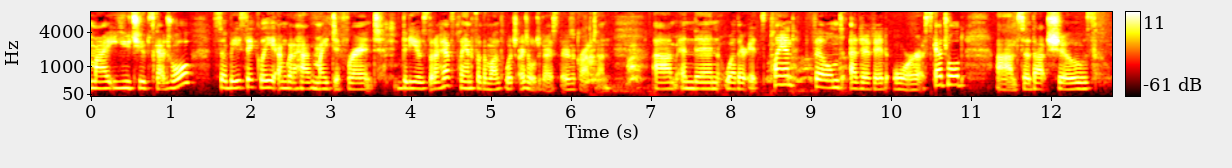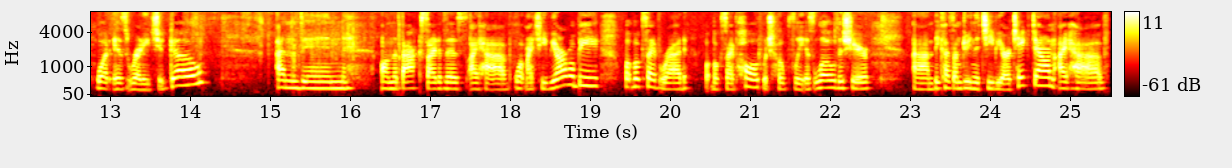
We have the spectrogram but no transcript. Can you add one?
my YouTube schedule. So basically I'm going to have my different videos that I have planned for the month, which I told you guys there's a crap ton. Um, and then whether it's planned, filmed, edited, or scheduled. Um, so that shows what is ready to go. And then on the back side of this, I have what my TBR will be, what books I've read, what books I've hauled, which hopefully is low this year. Um, because I'm doing the TBR takedown, I have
